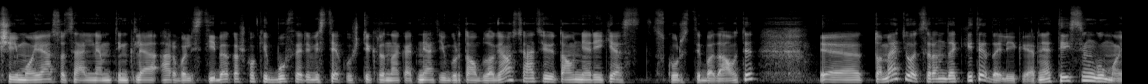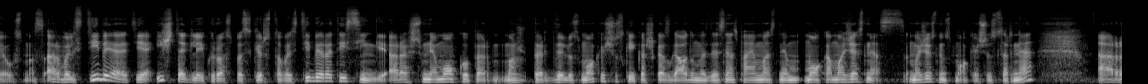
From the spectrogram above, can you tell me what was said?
šeimoje socialiniam tinkle ar valstybė kažkokį buferį vis tiek užtikrina kad net jeigu ir tau blogiausiu atveju tau nereikės skursti badauti. E, tuomet jau atsiranda kiti dalykai ar ne? Teisingumo jausmas. Ar valstybėje tie ištekliai kuriuos paskirsto valstybė yra teisingi? Ar aš nemoku per maž per didelius mokesčius kai kažkas gaudamas didesnes pajamas nemoka mažesnes mažesnius mokesčius ar ne ar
